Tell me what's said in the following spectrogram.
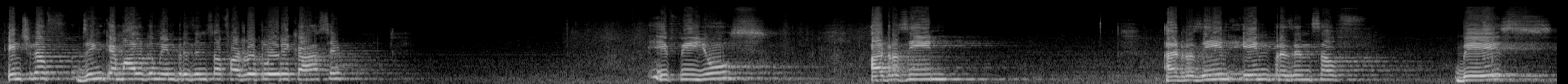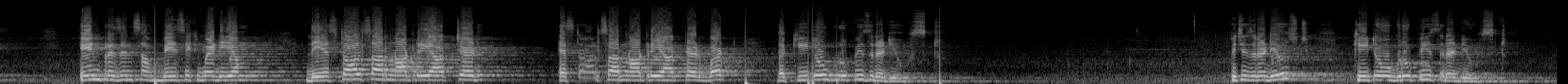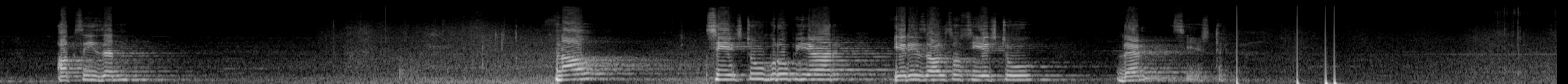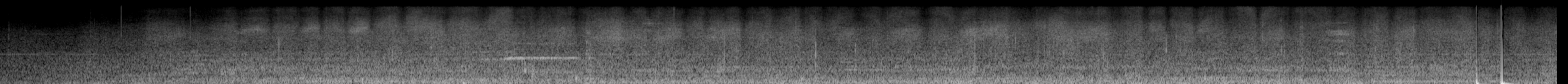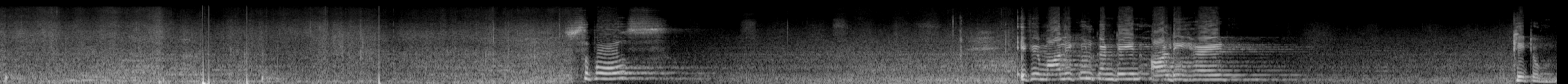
Instead of zinc amalgam in presence of hydrochloric acid, if we use hydrazine, hydrazine in presence of base, in presence of basic medium, the esters are not reacted, esters are not reacted, but the keto group is reduced. Which is reduced? Keto group is reduced. Oxygen. Now CH2 group here, here is also CH2, then CH3. Suppose if a molecule contain aldehyde ketone.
